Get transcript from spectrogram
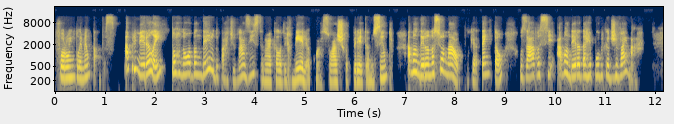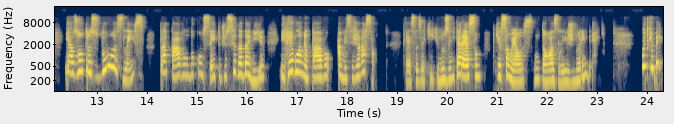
foram implementadas. A primeira lei tornou a bandeira do partido nazista, não é aquela vermelha com a suástica preta no centro, a bandeira nacional, porque até então usava-se a bandeira da República de Weimar. E as outras duas leis tratavam do conceito de cidadania e regulamentavam a miscigenação. Essas aqui que nos interessam, porque são elas, então, as leis de Nuremberg. Muito que bem.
